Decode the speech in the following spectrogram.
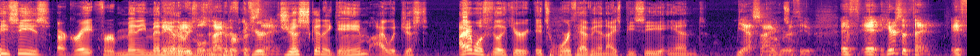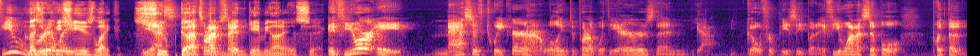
PCs are great for many, many They're other reasons. But if, if you're thing. just gonna game, I would just. I almost feel like you're. It's worth having a nice PC and Yes, I agree with you. If it here's the thing, if you unless really, your PC is like Yes, souped up, that's what I'm saying. Then gaming on it is sick. if you're a massive tweaker and are willing to put up with the errors, then yeah, go for PC. But if you want a simple put the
